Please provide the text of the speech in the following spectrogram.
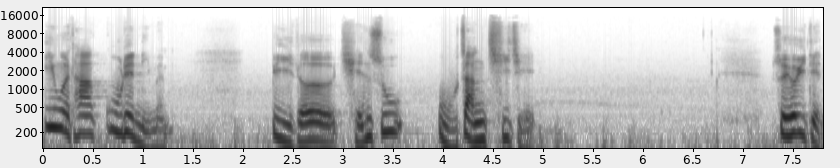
因为他顾念你们。彼得前书五章七节。最后一点，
